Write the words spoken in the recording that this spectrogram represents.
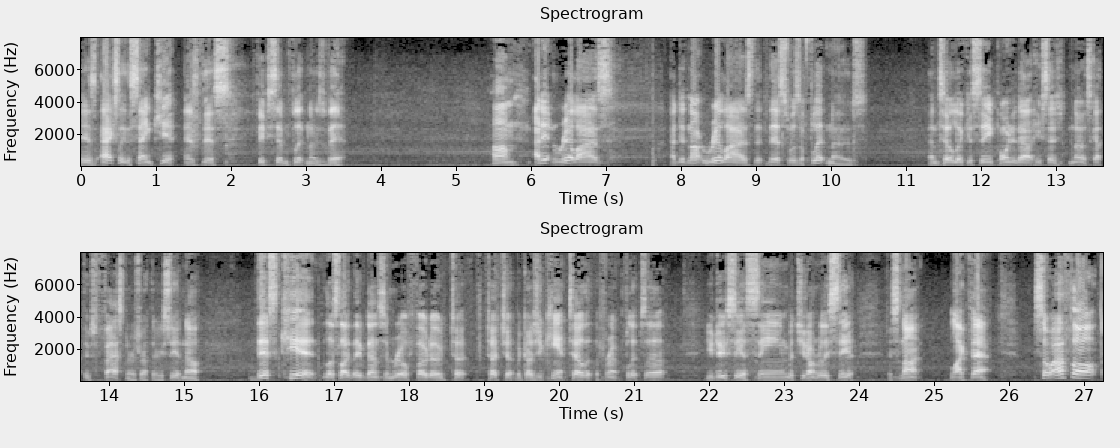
is actually the same kit as this 57 flip nose Vette. Um, I didn't realize, I did not realize that this was a flip nose until Lucas C pointed out. He says, no, it's got those fasteners right there. You see it now. This kit looks like they've done some real photo touch up because you can't tell that the front flips up. You do see a seam, but you don't really see it. It's not like that. So I thought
